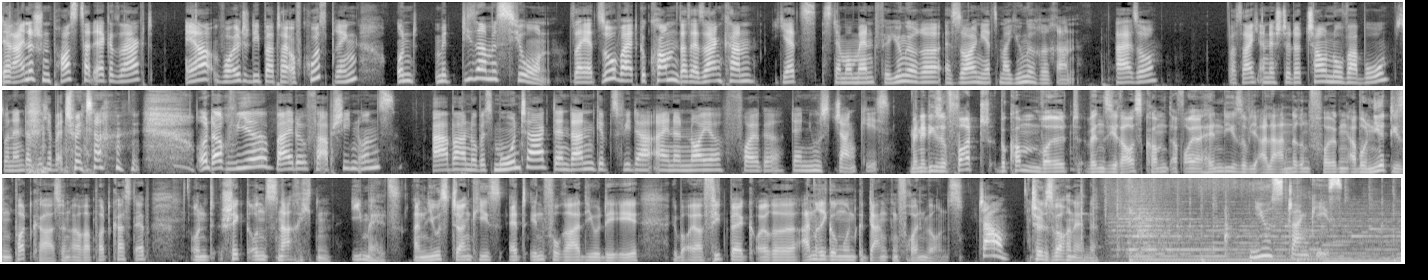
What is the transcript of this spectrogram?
Der Rheinischen Post hat er gesagt, er wollte die Partei auf Kurs bringen und mit dieser Mission sei jetzt so weit gekommen, dass er sagen kann, jetzt ist der Moment für Jüngere, es sollen jetzt mal Jüngere ran. Also, was sage ich an der Stelle? Ciao Novabo, so nennt er sich ja bei Twitter. Und auch wir beide verabschieden uns, aber nur bis Montag, denn dann gibt es wieder eine neue Folge der News Junkies. Wenn ihr die sofort bekommen wollt, wenn sie rauskommt auf euer Handy, so wie alle anderen Folgen, abonniert diesen Podcast in eurer Podcast-App und schickt uns Nachrichten, E-Mails an newsjunkies.inforadio.de. Über euer Feedback, eure Anregungen und Gedanken freuen wir uns. Ciao. Schönes Wochenende. News Junkies.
